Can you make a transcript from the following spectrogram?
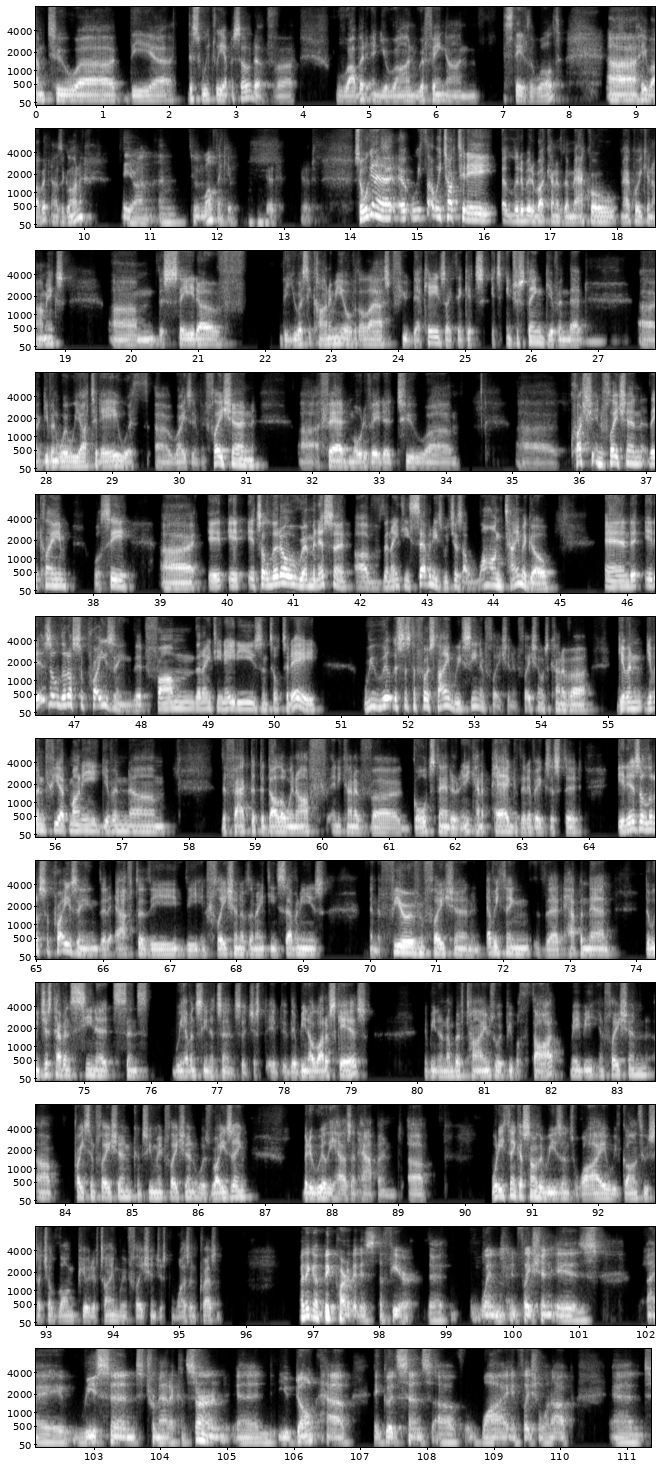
Welcome to uh, the uh, this weekly episode of uh, Robert and Yaron riffing on the state of the world. Uh, hey, Robert, how's it going? Hey, Yaron, I'm doing well, thank you. Good, good. So we're gonna. Uh, we thought we talked today a little bit about kind of the macro macroeconomics, um, the state of the U.S. economy over the last few decades. I think it's it's interesting given that uh, given where we are today with uh, rising inflation, uh, a Fed motivated to um, uh, crush inflation. They claim. We'll see. Uh, it, it, it's a little reminiscent of the 1970s, which is a long time ago. And it is a little surprising that from the 1980s until today, we really, this is the first time we've seen inflation. Inflation was kind of a given given fiat money, given um, the fact that the dollar went off any kind of uh, gold standard, any kind of peg that ever existed. It is a little surprising that after the the inflation of the 1970s and the fear of inflation and everything that happened then, that we just haven't seen it since. We haven't seen it since. It just it, there've been a lot of scares there have been a number of times where people thought maybe inflation, uh, price inflation, consumer inflation was rising, but it really hasn't happened. Uh, what do you think are some of the reasons why we've gone through such a long period of time where inflation just wasn't present? I think a big part of it is the fear that when inflation is a recent traumatic concern and you don't have a good sense of why inflation went up and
